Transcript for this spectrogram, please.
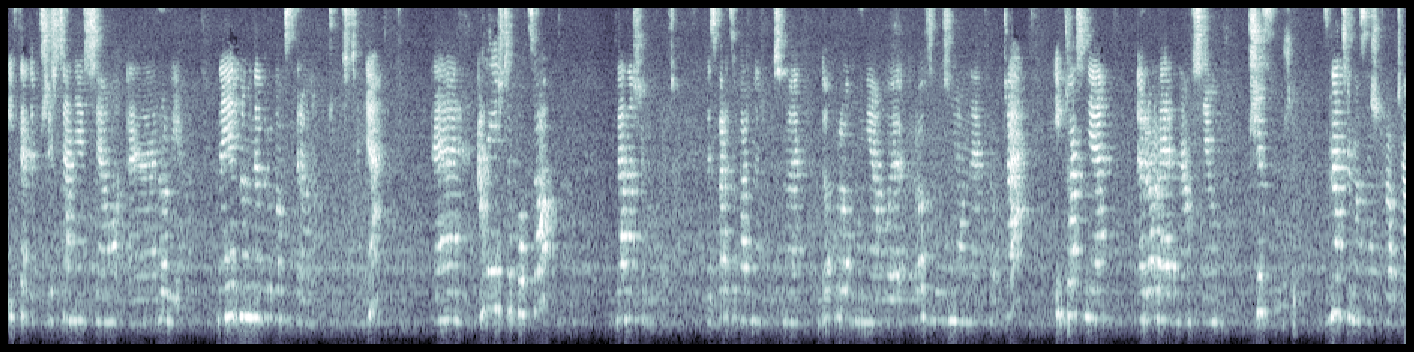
i wtedy przy ścianie się e, rolujemy. Na jedną i na drugą stronę oczywiście, nie? E, ale jeszcze po co? Dla naszego krocza. To jest bardzo ważne, żebyśmy do przodu miały rozluźnione krocze i właśnie roller nam się przysłuży. Znacie masaż krocza,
